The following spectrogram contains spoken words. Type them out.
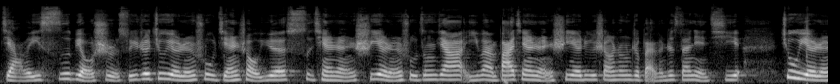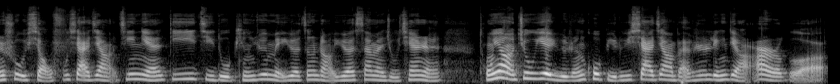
贾维斯表示，随着就业人数减少约四千人，失业人数增加一万八千人，失业率上升至百分之三点七，就业人数小幅下降。今年第一季度平均每月增长约三万九千人。同样，就业与人口比率下降百分之零点二个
